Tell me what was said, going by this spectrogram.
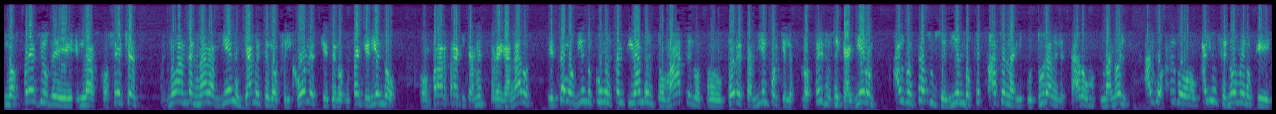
los precios de las cosechas no andan nada bien, llámese los frijoles que se los están queriendo comprar prácticamente regalados. Estamos viendo cómo están tirando el tomate los productores también porque los precios se cayeron. Algo está sucediendo. ¿Qué pasa en la agricultura del Estado, Manuel? Algo, algo, hay un fenómeno que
